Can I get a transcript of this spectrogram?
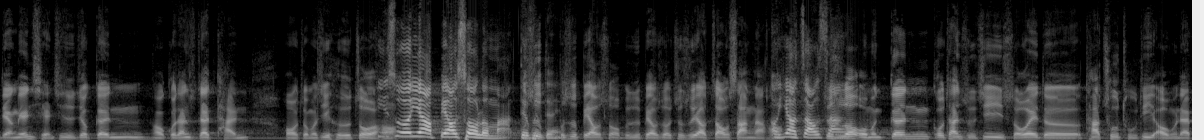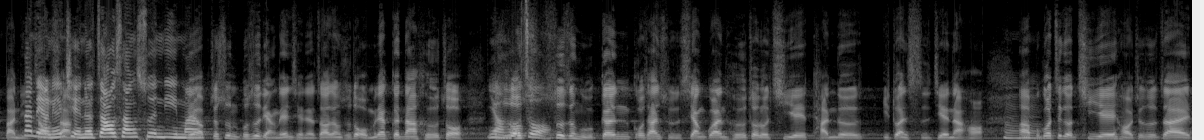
两年前其实就跟哦国产署在谈。哦，怎么去合作？听说要标售了嘛，对不对？不是标售，不是标售，就是要招商了。哦，要招商。就是说，我们跟国产署去所谓的他出土地，哦，我们来办理。那两年前的招商顺利吗？没有，就是不是两年前的招商，是说我们要跟他合作。要合作。市政府跟国产署相关合作的契约谈了一段时间了哈。啊，不过这个契约哈，就是在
